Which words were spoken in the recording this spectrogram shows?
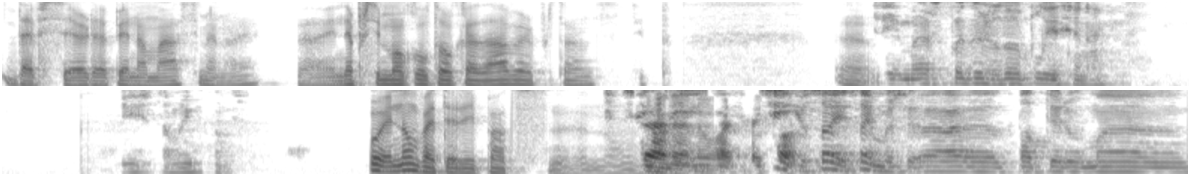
deve ser a pena máxima, não é? Uh, ainda por cima ocultou o cadáver, portanto, tipo. Uh... Sim, mas depois ajudou a polícia, não é? Isso também conta. Oi, não vai ter hipótese. Não, sim, não, não vai ter Sim, eu sei, eu sei, mas uh, pode ter uma.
